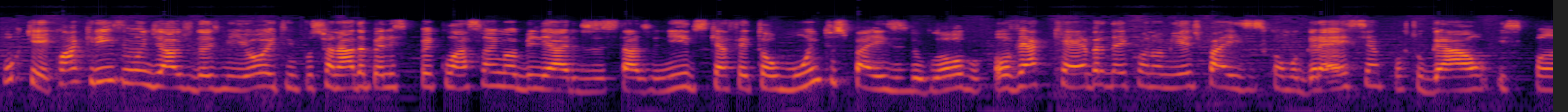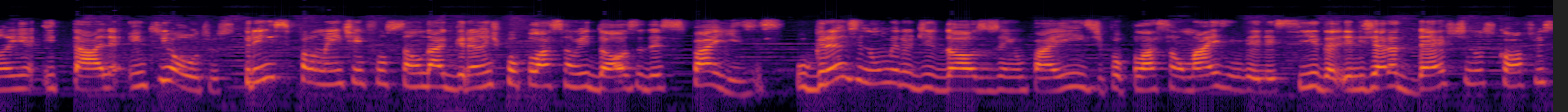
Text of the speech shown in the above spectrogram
por quê? Com a crise mundial de 2008, impulsionada pela especulação imobiliária dos Estados Unidos, que afetou muitos países do globo, houve a quebra da economia de países como Grécia, Portugal, Espanha, Itália, entre outros, principalmente em função da grande população idosa desses países. O grande número de idosos em um país de população mais envelhecida ele gera déficit nos cofres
